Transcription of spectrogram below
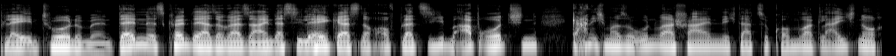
Play-in-Tournament. Denn es könnte ja sogar sein, dass die Lakers noch auf Platz 7 abrutschen. Gar nicht mal so unwahrscheinlich. Dazu kommen wir gleich noch.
